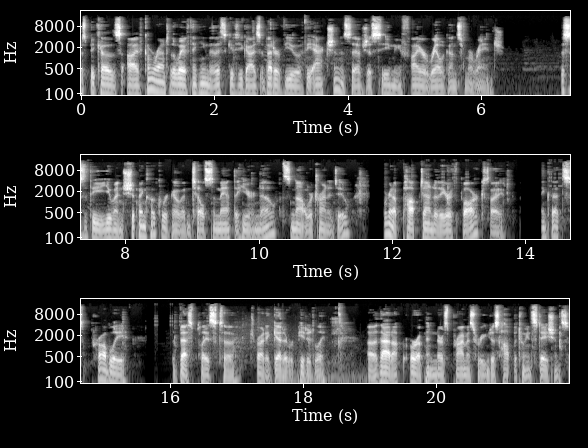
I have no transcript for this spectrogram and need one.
Just because I've come around to the way of thinking that this gives you guys a better view of the action instead of just seeing me fire railguns from a range. This is the UN shipping hook. We're going to tell Samantha here, no, it's not what we're trying to do. We're going to pop down to the Earth bar, because I think that's probably the best place to try to get it repeatedly. Uh, that up or up in Nurse Primus, where you can just hop between stations.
